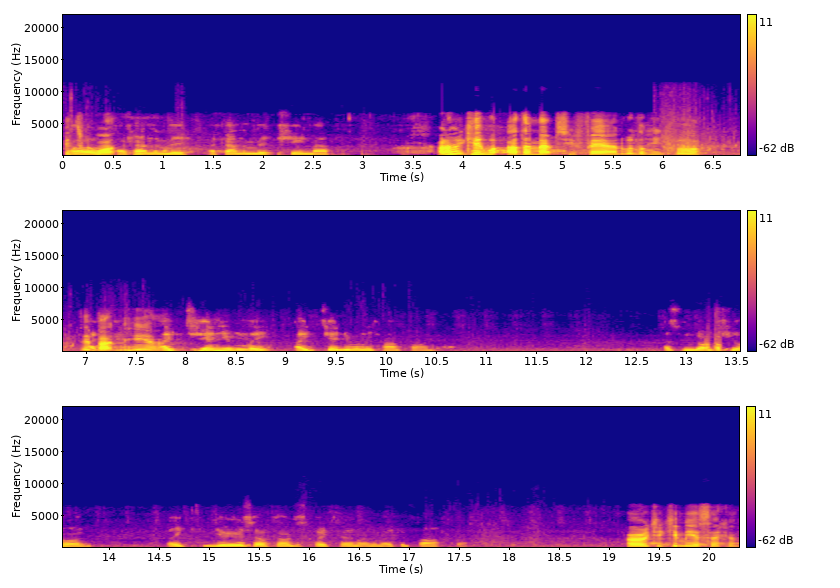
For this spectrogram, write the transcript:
It's oh, what? I found the I found the machine map. I don't care what other maps you found. We're looking for the I- button here. I genuinely, I genuinely can't find it. That's not joke. Like, you yourself can't just into spectator mode and make it faster. Okay, give me a second.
